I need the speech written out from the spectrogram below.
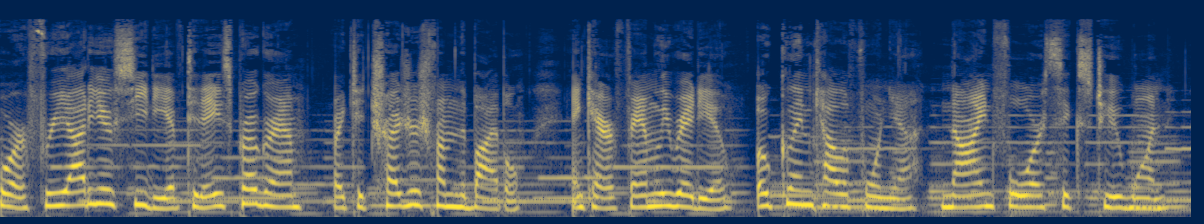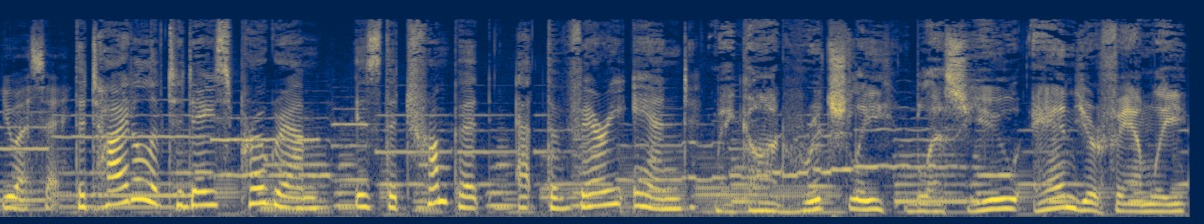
For a free audio CD of today's program, write to Treasures from the Bible and care of Family Radio, Oakland, California 94621 USA. The title of today's program is The Trumpet at the Very End. May God richly bless you and your family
